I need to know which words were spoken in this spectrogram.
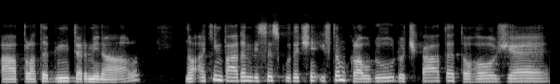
a platební terminál. No a tím pádem vy se skutečně i v tom cloudu dočkáte toho, že eh,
